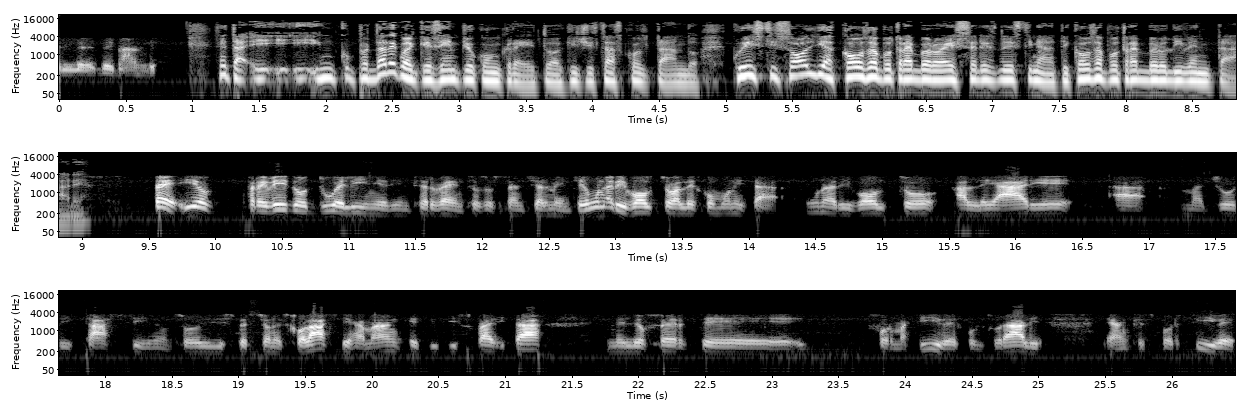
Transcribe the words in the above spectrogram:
del, dei bandi. Senta, in, per dare qualche esempio concreto a chi ci sta ascoltando, questi soldi a cosa potrebbero essere destinati, cosa potrebbero diventare? Beh, io prevedo due linee di intervento sostanzialmente, una rivolto alle comunità, una rivolto alle aree a maggiori tassi non solo di dispersione scolastica ma anche di disparità nelle offerte formative, culturali e anche sportive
